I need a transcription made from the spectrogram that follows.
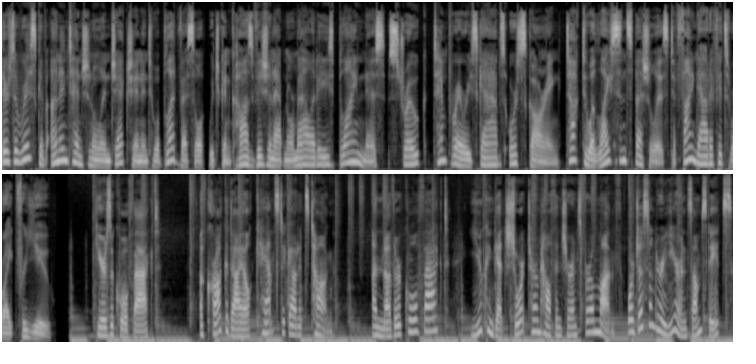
There's a risk of unintentional injection into a blood vessel, which can cause vision abnormalities, blindness, stroke, temporary scabs, or scarring. Talk to a licensed specialist to find out if it's right for you. Here's a cool fact a crocodile can't stick out its tongue. Another cool fact you can get short term health insurance for a month or just under a year in some states.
